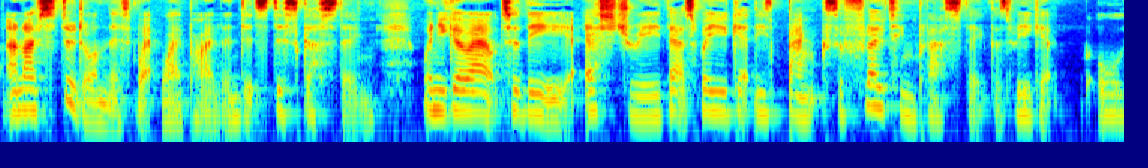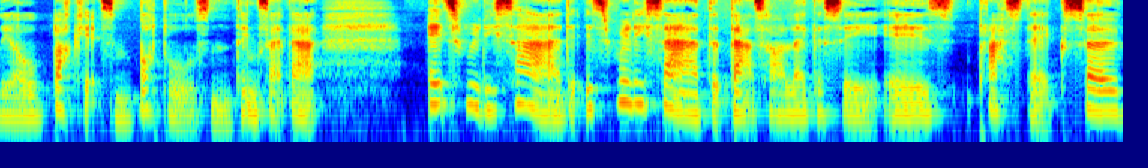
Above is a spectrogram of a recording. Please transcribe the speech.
And I've stood on this wet wipe island. It's disgusting. When you go out to the estuary, that's where you get these banks of floating plastic. That's where you get all the old buckets and bottles and things like that it's really sad. It's really sad that that's our legacy is plastic. So,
